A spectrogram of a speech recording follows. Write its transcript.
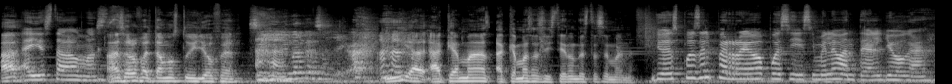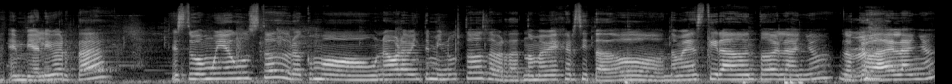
Ah, ahí estábamos. Ah, solo faltamos tú y yo, Fer. Sí, no alcanzó a llegar. ¿Y a, qué más, a qué más asistieron de esta semana? Yo después del perreo, pues sí, sí me levanté al yoga en Vía Libertad. Estuvo muy a gusto, duró como una hora 20 minutos. La verdad, no me había ejercitado, no me había estirado en todo el año, lo que va del año.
